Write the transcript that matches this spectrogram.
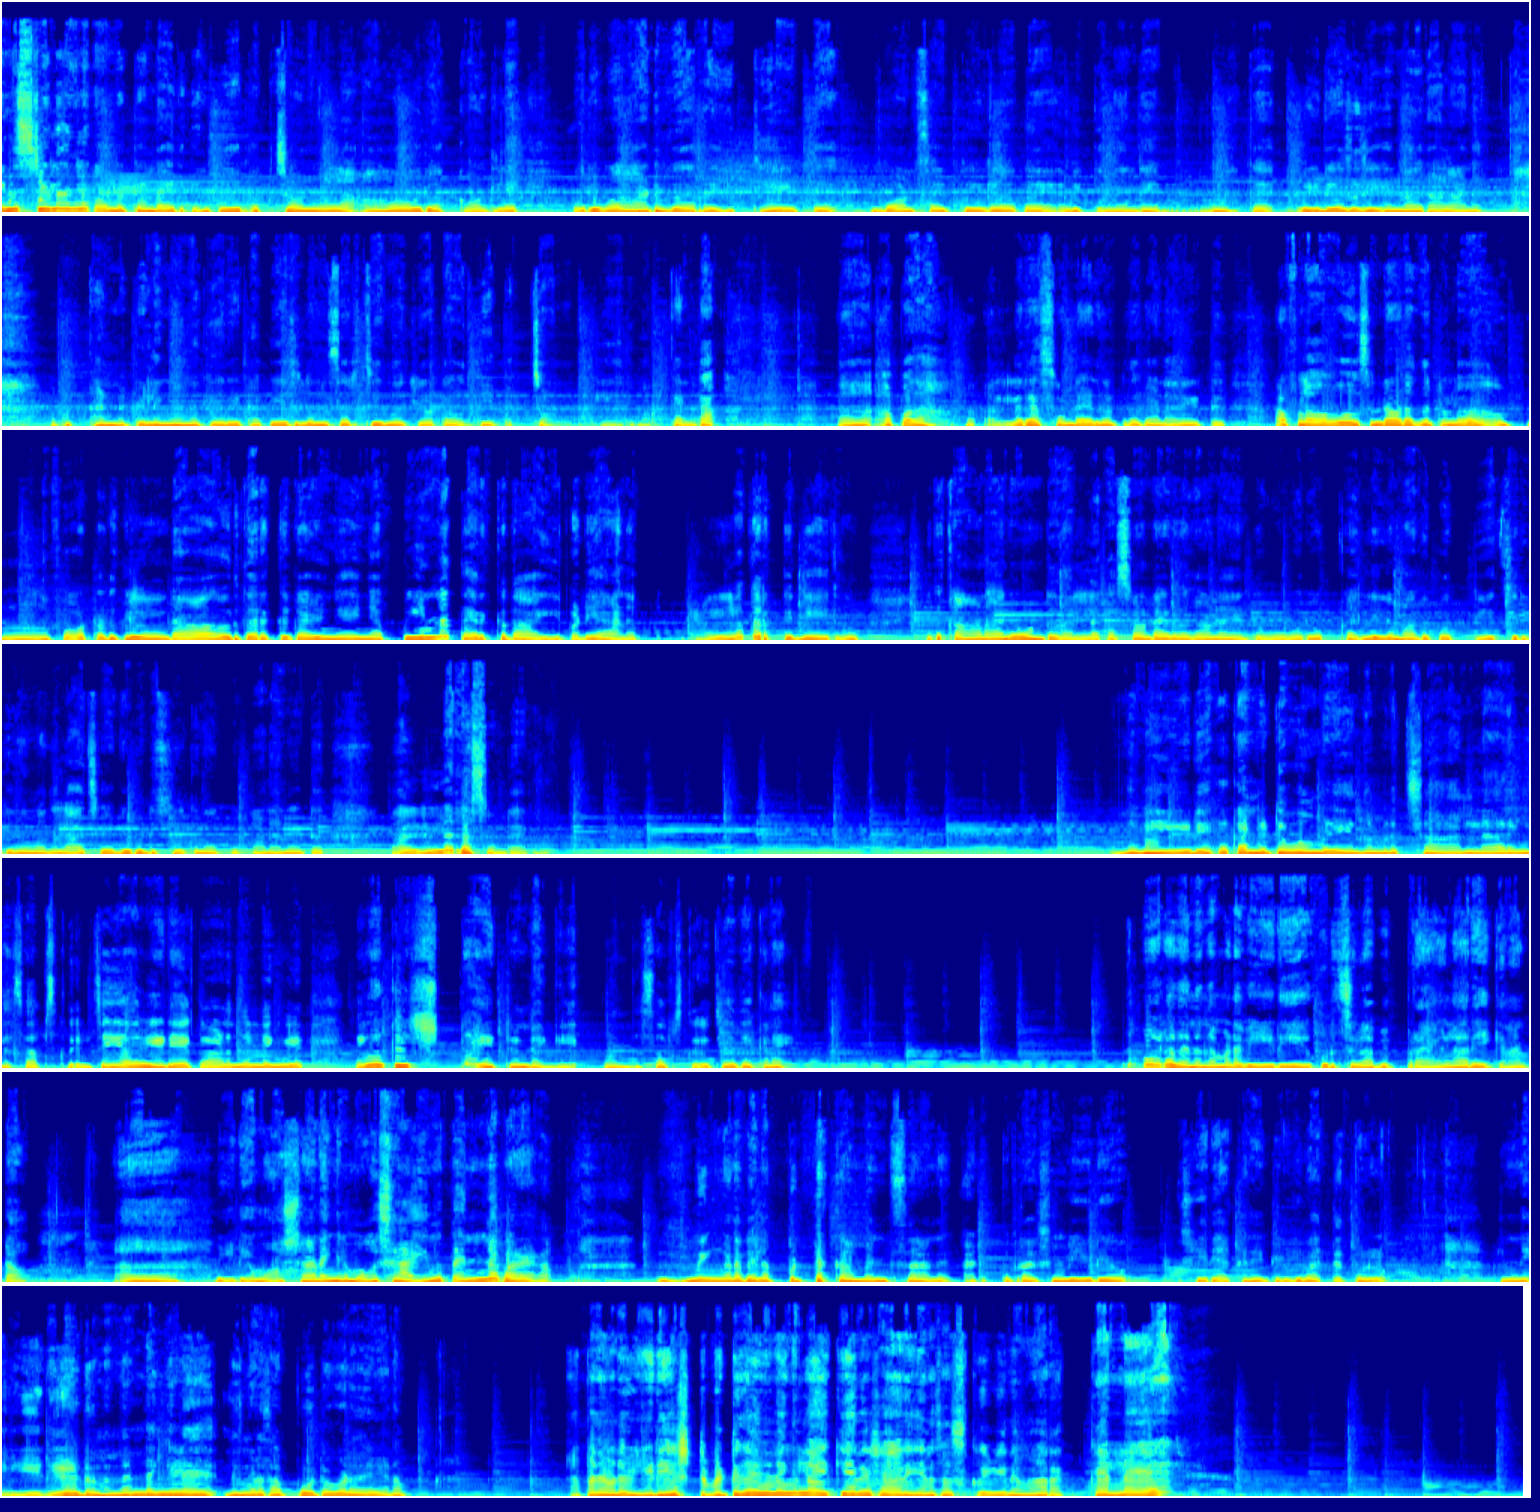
ഇൻസ്റ്റയിൽ നിങ്ങൾ കണ്ടിട്ടുണ്ടായിരിക്കും ദീപക് ചോൺ എന്നുള്ള ആ ഒരു അക്കൗണ്ടിലെ ഒരുപാട് വെറൈറ്റി ആയിട്ട് ബോൺസൈ ട്രീകളൊക്കെ വിൽക്കുന്നതിന്റെ ഒക്കെ വീഡിയോസ് ചെയ്യുന്ന ഒരാളാണ്. അപ്പോൾ കണ്ടിട്ടില്ലെങ്കിൽ ഒന്ന് കയറിയിട്ട് ആ പേജിലൊന്ന് സെർച്ച് ചെയ്ത് നോക്കി കേട്ടോ. ദീപക് ചോൺ പേര് മറക്കണ്ട. അപ്പോൾ നല്ല രസമുണ്ടായിരുന്നു കേട്ടോ അത് കാണാനായിട്ട്. ആ ഫ്ലവേഴ്സിന്റെ അവിടെ നിന്നിട്ടുള്ള ഫോട്ടോ എടുക്കലിന്റെ ആ ഒരു തിരക്ക് കഴിഞ്ഞ് കഴിഞ്ഞാൽ പിന്നെ തിരക്ക് ഇതാ ഇവിടെയാണ്. നല്ല തിരക്ക് തന്നെയായിരുന്നു. ഇത് കാണാനും ഉണ്ട്. നല്ല രസമുണ്ടായിരുന്നു കാണാനായിട്ട്. ഓരോ കല്ലിലും അത് കൊത്തി വെച്ചിരിക്കുന്നതും അതിൽ ആ ചെടി പിടിച്ച് വെക്കുന്നതൊക്കെ കാണാനായിട്ട് നല്ല രസമുണ്ടായിരുന്നു. പിന്നെ വീഡിയോ ഒക്കെ കണ്ടിട്ട് പോകുമ്പോഴേ നമ്മുടെ ചാനൽ ആരെങ്കിലും സബ്സ്ക്രൈബ് ചെയ്യാതെ വീഡിയോ കാണുന്നുണ്ടെങ്കിൽ നിങ്ങൾക്ക് ഇഷ്ടമായിട്ടുണ്ടെങ്കിൽ ഒന്ന് സബ്സ്ക്രൈബ് ചെയ്തേക്കണേ. അതുപോലെ തന്നെ നമ്മുടെ വീഡിയോയെ കുറിച്ചുള്ള അഭിപ്രായങ്ങൾ അറിയിക്കണം കേട്ടോ. വീഡിയോ മോശമാണെങ്കിൽ മോശമായി എന്ന് തന്നെ പറയണം. നിങ്ങളുടെ വിലപ്പെട്ട കമൻസാണ് അടുത്ത പ്രാവശ്യം വീഡിയോ ശരിയാക്കാനായിട്ട് എനിക്ക് പറ്റത്തുള്ളൂ. പിന്നെ വീഡിയോ ഇടണമെന്നുണ്ടെങ്കിൽ നിങ്ങളുടെ സപ്പോർട്ട് കൂടെ വേണം. അപ്പോൾ നമ്മുടെ വീഡിയോ ഇഷ്ടപ്പെട്ട് കഴിഞ്ഞെങ്കിൽ ലൈക്ക് ചെയ്യാനും ഷെയർ ചെയ്യാനും സബ്സ്ക്രൈബ് ചെയ്യാനും മറക്കല്ലേ?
